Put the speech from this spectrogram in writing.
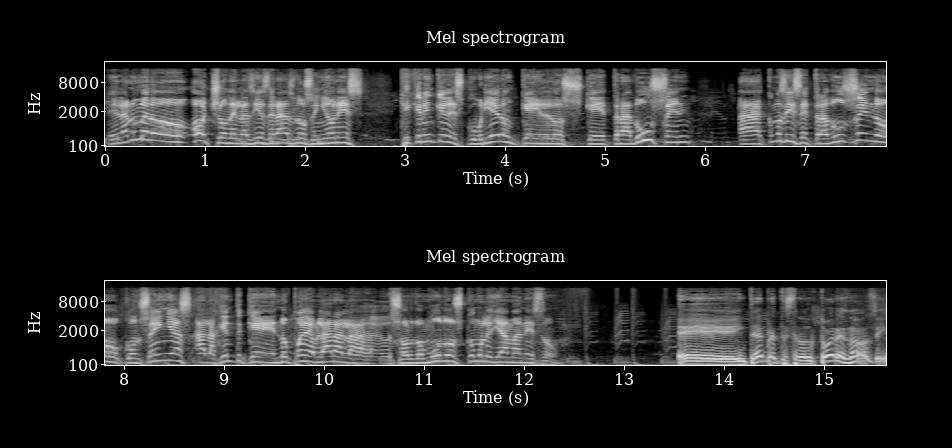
en la número 8 de las 10 de Erasmo, señores, ¿qué creen que descubrieron? Que los que traducen, a, ¿cómo se dice? Traducen o con señas a la gente que no puede hablar a los sordomudos, ¿cómo le llaman eso? Eh, intérpretes, traductores, ¿no? Sí.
